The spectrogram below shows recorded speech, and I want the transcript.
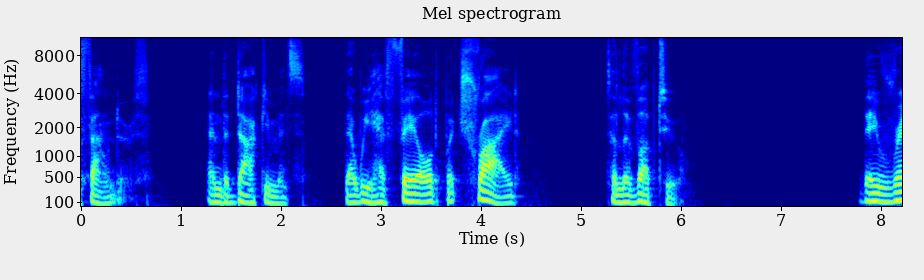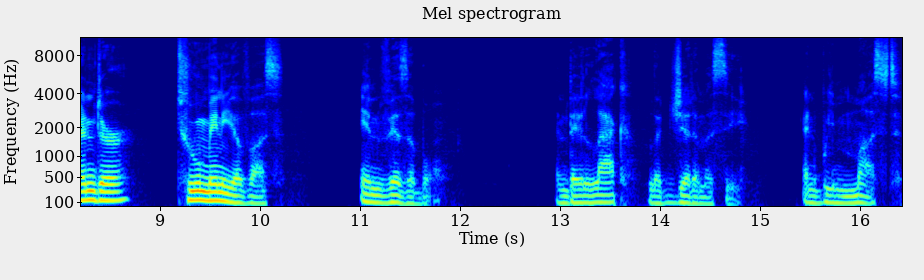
founders and the documents that we have failed but tried to live up to. They render too many of us invisible and they lack legitimacy, and we must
